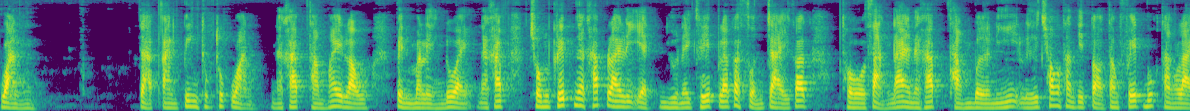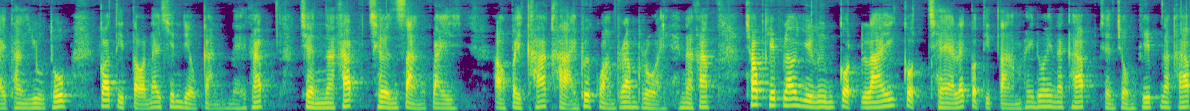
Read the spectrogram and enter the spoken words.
ควัน จากการปิ้งทุกๆวันนะครับทำให้เราเป็นมะเร็งด้วยนะครับ ชมคลิปนะครับรายละเอียดอยู่ในคลิป แล้วก็สนใจก็โทรสั่งได้นะครับทางเบอร์นี้หรือช่องทางติดต่อทาง Facebook ทางไลน์ทาง YouTube ก็ติดต่อได้เช่นเดียวกันนะครับ เชิญนะครับ เชิญสั่งไปเอาไปค้าขายเพื่อความร่ำรวยนะครับ ชอบคลิปแล้วอย่าลืมกดไลค์กดแชร์และกดติดตามให้ด้วยนะครับ เชิญชมคลิปนะครับ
